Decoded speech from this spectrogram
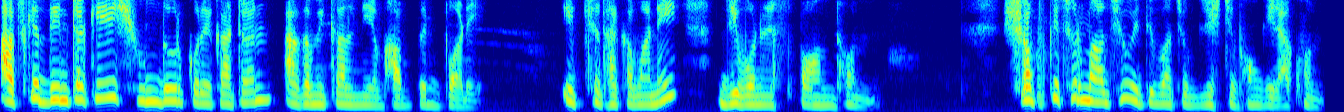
আজকের দিনটাকেই সুন্দর করে কাটান, আগামীকাল নিয়ে ভাববেন পরে। ইচ্ছে থাকা মানেই জীবনের স্পন্দন। সব কিছুর মাঝেও ইতিবাচক দৃষ্টিভঙ্গি রাখুন।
